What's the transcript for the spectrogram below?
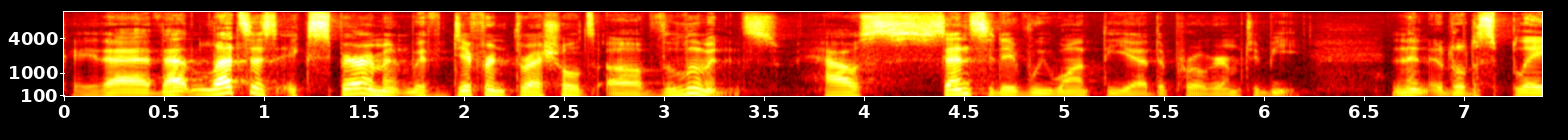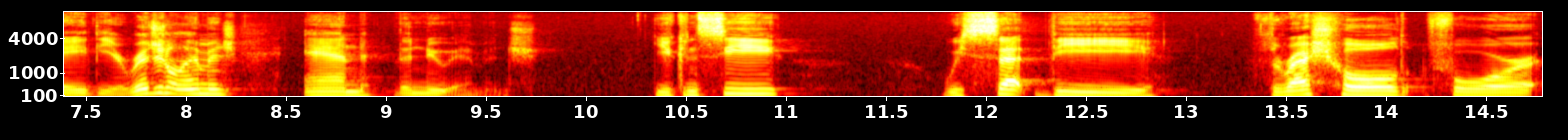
Okay, that, that lets us experiment with different thresholds of the luminance, how sensitive we want the, uh, the program to be. And then it'll display the original image and the new image. You can see we set the threshold for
